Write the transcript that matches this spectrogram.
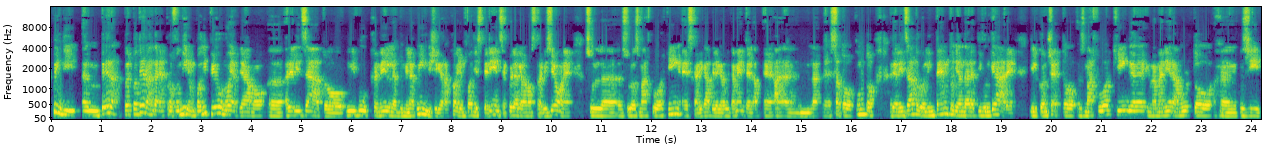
Quindi ehm, per, per, poter andare a approfondire un po' di più, noi abbiamo eh, realizzato un ebook nel 2015 che raccoglie un po' di esperienze, quella che è la nostra visione sul, sullo smart working, è scaricabile gratuitamente, è, è stato appunto realizzato con l'intento di andare a divulgare il concetto smart working in una maniera molto eh, così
